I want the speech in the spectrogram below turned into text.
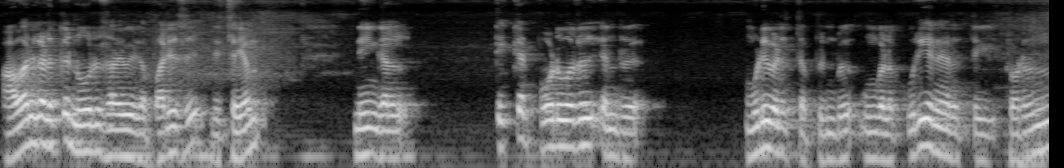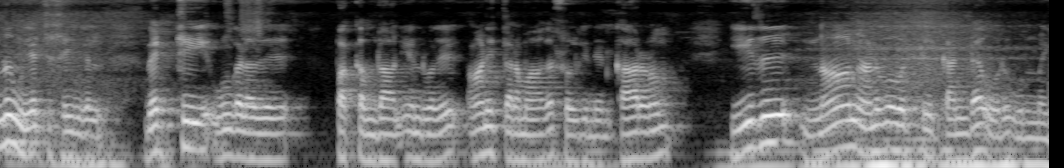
அவர்களுக்கு நூறு சதவீத பரிசு நிச்சயம். நீங்கள் டிக்கெட் போடுவது என்று முடிவெடுத்த பின்பு உங்களுக்கு உரிய நேரத்தை தொடர்ந்து முயற்சி செய்யுங்கள். வெற்றி உங்களது பக்கம்தான் என்பது ஆணித்தரமாக சொல்கின்றேன். காரணம் இது நான் அனுபவத்தில் கண்ட ஒரு உண்மை.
